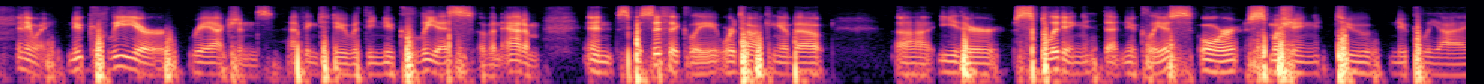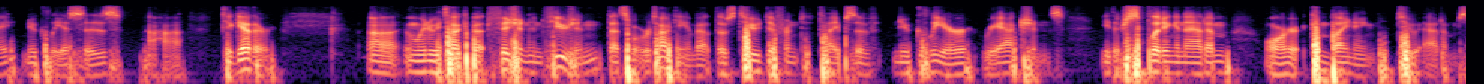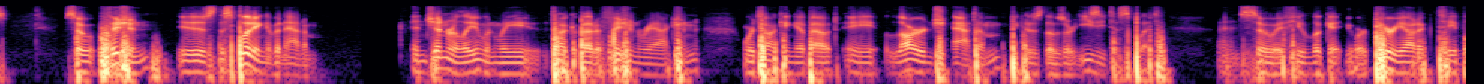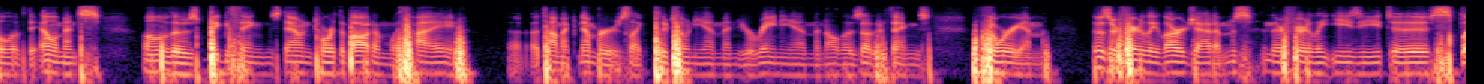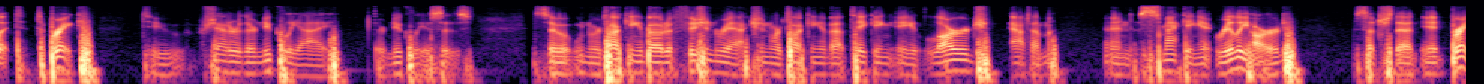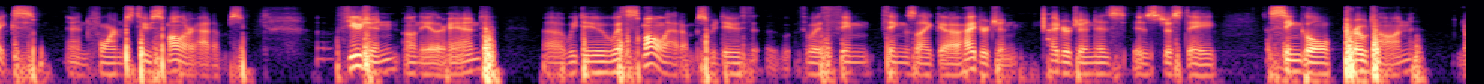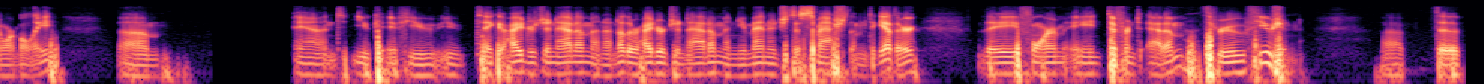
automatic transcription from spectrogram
anyway, nuclear reactions having to do with the nucleus of an atom. And specifically, we're talking about uh, either splitting that nucleus or smushing two nuclei, nucleuses, haha, together. Uh, and when we talk about fission and fusion, that's what we're talking about, those two different types of nuclear reactions, either splitting an atom or combining two atoms. So fission is the splitting of an atom. And generally, when we talk about a fission reaction, we're talking about a large atom because those are easy to split. And so if you look at your periodic table of the elements, all of those big things down toward the bottom with high uh, atomic numbers like plutonium and uranium and all those other things, thorium, those are fairly large atoms and they're fairly easy to split, to break, to shatter their nuclei, their nucleuses. So when we're talking about a fission reaction, we're talking about taking a large atom and smacking it really hard such that it breaks and forms two smaller atoms. Fusion, on the other hand, uh, we do with small atoms. We do th- with thing, things like uh, hydrogen. Hydrogen is, is just a single proton normally. Um, and you if you you take a hydrogen atom and another hydrogen atom and you manage to smash them together they form a different atom through fusion uh, the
